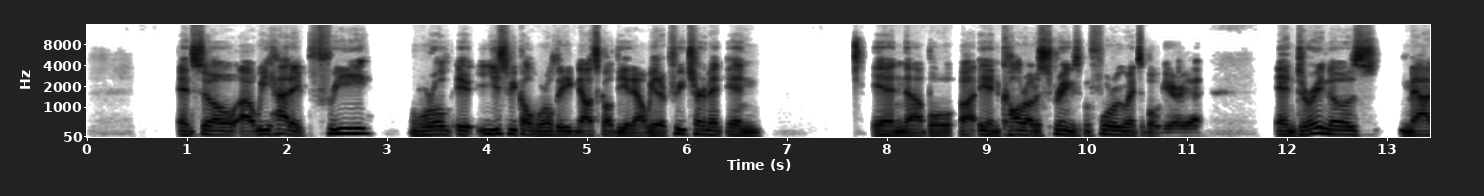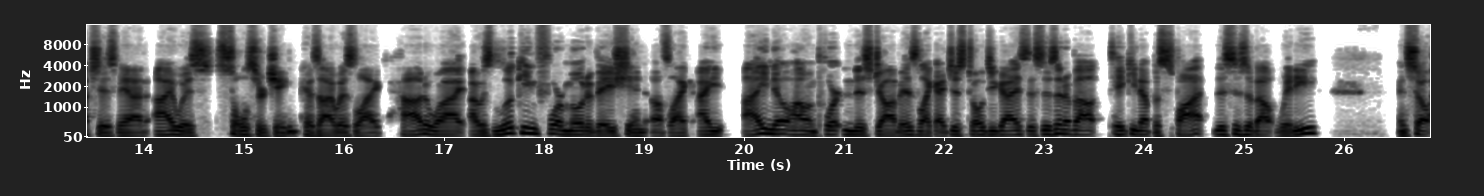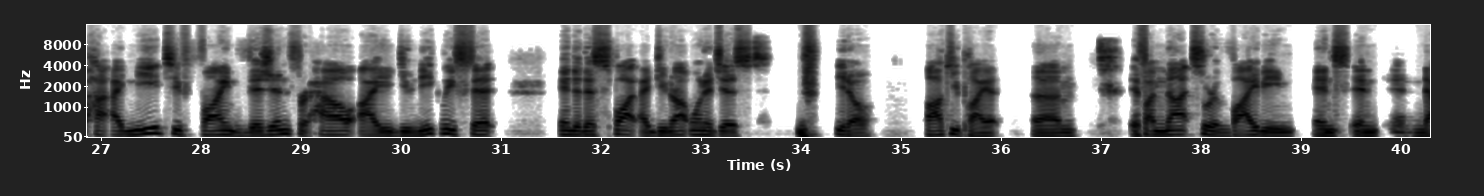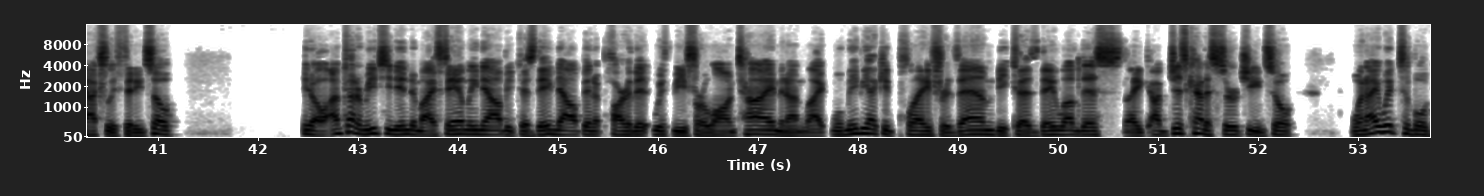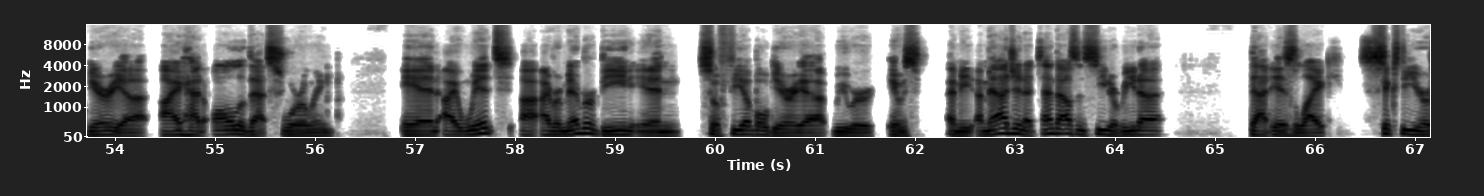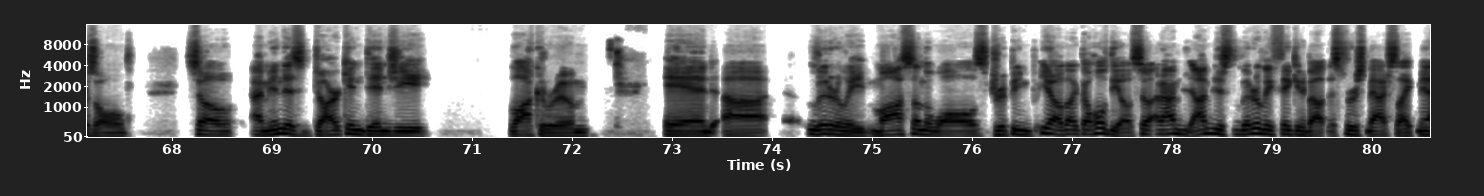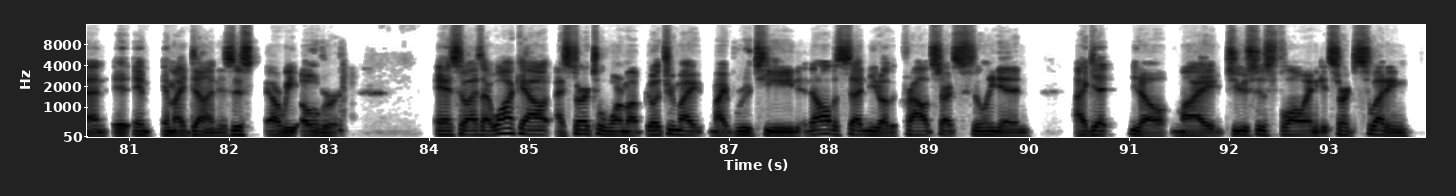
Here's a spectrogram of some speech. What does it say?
And so uh, we had a pre world, it used to be called World League. Now it's called VNL. We had a pre tournament in, in, uh, uh, in Colorado Springs before we went to Bulgaria. And during those matches, man, I was soul searching because I was like, how do I, I was looking for motivation of like, I, I know how important this job is. Like I just told you guys, this isn't about taking up a spot. This is about winning. And so I need to find vision for how I uniquely fit into this spot. I do not want to just, you know, occupy it. Um, if I'm not sort of vibing and, and, and naturally fitting. So, you know, I'm kind of reaching into my family now because they've now been a part of it with me for a long time. And I'm like, well, maybe I could play for them because they love this. Like, I'm just kind of searching. So when I went to Bulgaria, I had all of that swirling. And I went, uh, I remember being in Sofia, Bulgaria. We were, it was, I mean, imagine a 10,000 seat arena that is like 60 years old. So I'm in this dark and dingy locker room and uh, literally moss on the walls, dripping, you know, like the whole deal. So, and I'm I'm just literally thinking about this first match, like, man, am, am I done? Is this are we over? And so as I walk out, I start to warm up, go through my my routine, and then all of a sudden, you know, the crowd starts filling in. I get, you know, my juices flowing, get start sweating.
